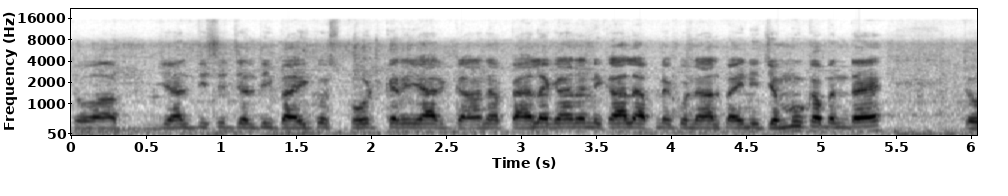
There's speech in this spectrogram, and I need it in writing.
तो आप जल्दी से जल्दी भाई को सपोर्ट करें यार। गाना, पहला गाना निकाला अपने कुणाल भाई ने, जम्मू का बंदा है। तो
